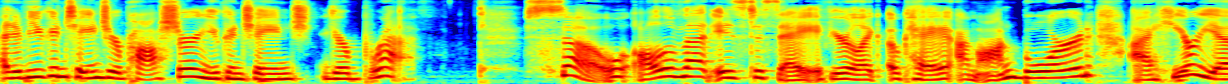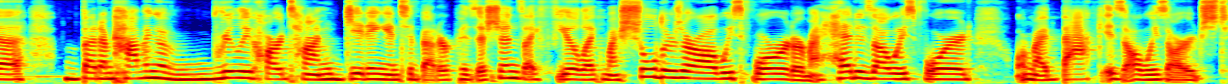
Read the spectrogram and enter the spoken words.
And if you can change your posture, you can change your breath. So, all of that is to say, if you're like, okay, I'm on board, I hear you, but I'm having a really hard time getting into better positions. I feel like my shoulders are always forward, or my head is always forward, or my back is always arched.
